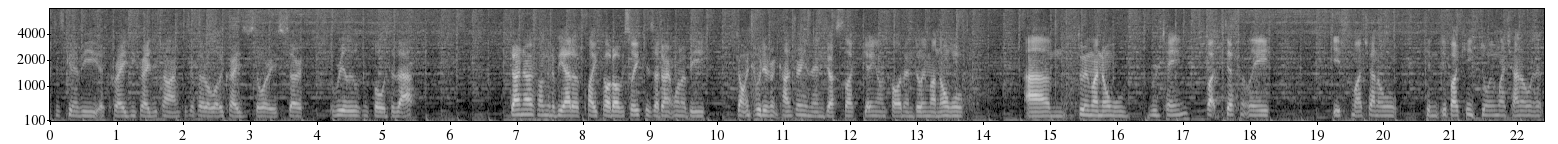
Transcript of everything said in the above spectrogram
It's just going to be a crazy, crazy time because I've heard a lot of crazy stories. So really looking forward to that. Don't know if I'm going to be able to play COD obviously because I don't want to be going to a different country and then just like getting on COD and doing my normal, um, doing my normal routine. But definitely if my channel can, if I keep doing my channel and it,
